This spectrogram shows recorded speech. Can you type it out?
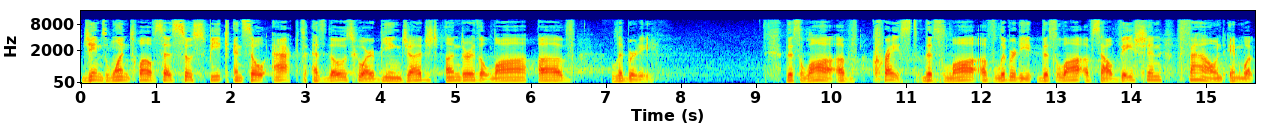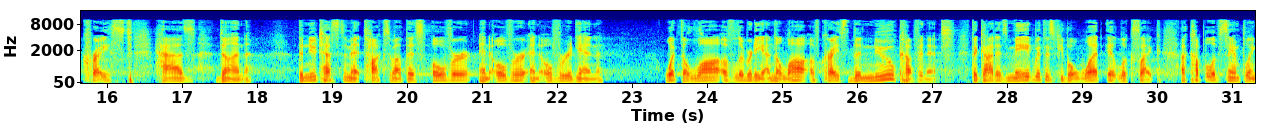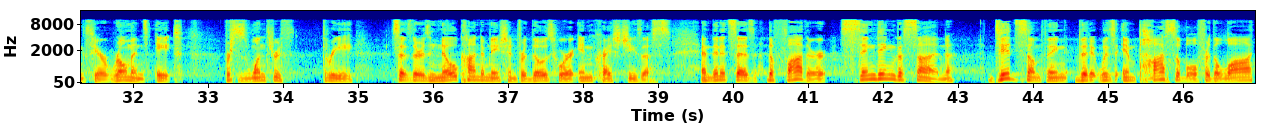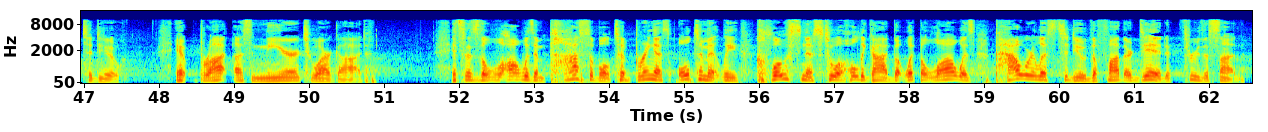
James 1:12 says, "So speak and so act as those who are being judged under the law of liberty." This law of Christ, this law of liberty, this law of salvation found in what Christ has done. The New Testament talks about this over and over and over again. What the law of liberty and the law of Christ, the new covenant that God has made with his people, what it looks like. A couple of samplings here. Romans 8, verses 1 through 3 says there is no condemnation for those who are in Christ Jesus. And then it says, the Father, sending the Son, did something that it was impossible for the law to do. It brought us near to our God. It says the law was impossible to bring us ultimately closeness to a holy God, but what the law was powerless to do, the Father did through the Son.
